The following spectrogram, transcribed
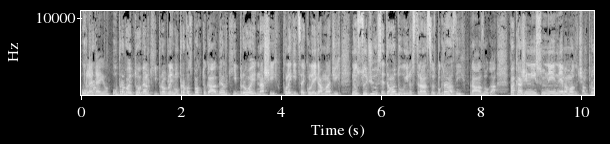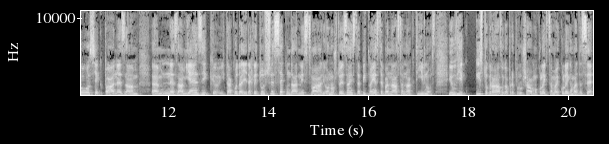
gledaju. Upravo, upravo je to veliki problem. Upravo zbog toga veliki broj naših kolegica i kolega mlađih ne usuđuju se da odu u inostranstvo zbog raznih razloga. Pa kaže nisu, ne, nemam odličan prosjek, pa ne znam, ne znam jezik i tako dalje. Dakle, to sve sekundarne stvari. Ono što je zaista bitno jeste van nastavna aktivnost. I uvijek istog razloga preporučavamo kolegicama i kolegama da se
